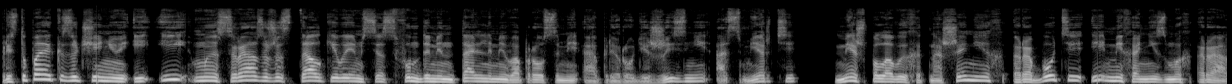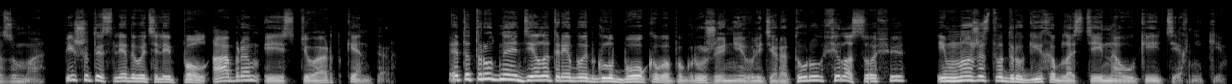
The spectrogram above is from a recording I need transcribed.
Приступая к изучению ИИ, мы сразу же сталкиваемся с фундаментальными вопросами о природе жизни, о смерти, межполовых отношениях, работе и механизмах разума, пишут исследователи Пол Абрам и Стюарт Кентер. Это трудное дело требует глубокого погружения в литературу, философию и множество других областей науки и техники.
